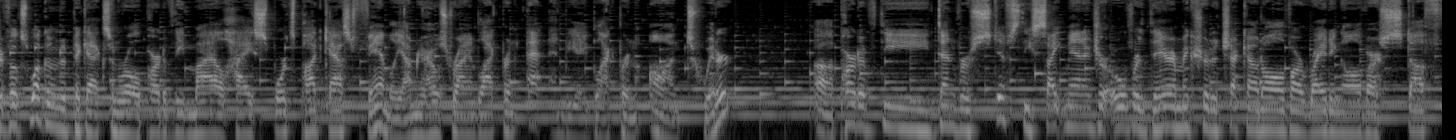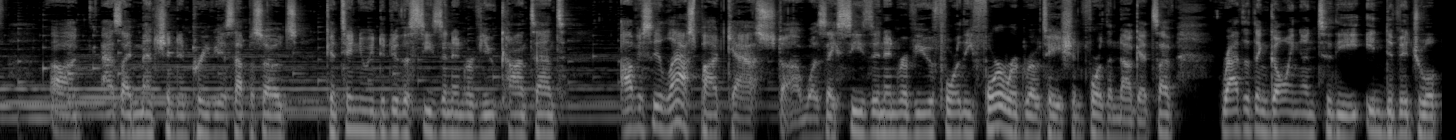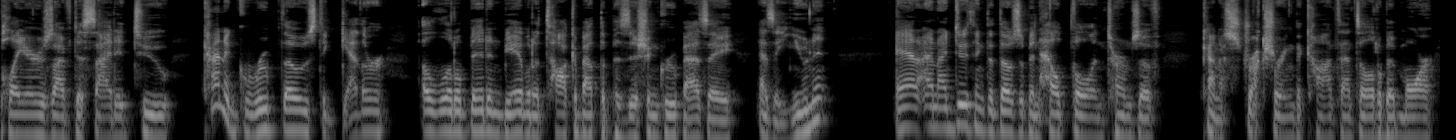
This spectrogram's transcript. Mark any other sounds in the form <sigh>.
Right, folks, welcome to Pickaxe and Roll, part of the Mile High Sports Podcast family. I'm your host, Ryan Blackburn, at NBA Blackburn on Twitter. Uh, part of the Denver Stiffs, the site manager over there. Make sure to check out all of our writing, all of our stuff. Uh, as I mentioned in previous episodes, continuing to do the season in review content. Obviously, last podcast uh, was a season in review for the forward rotation for the Nuggets. I've rather than going into the individual players, I've decided to kind of group those together a little bit and be able to talk about the position group as a as a unit. And and I do think that those have been helpful in terms of kind of structuring the content a little bit more.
